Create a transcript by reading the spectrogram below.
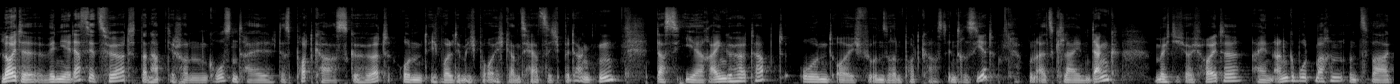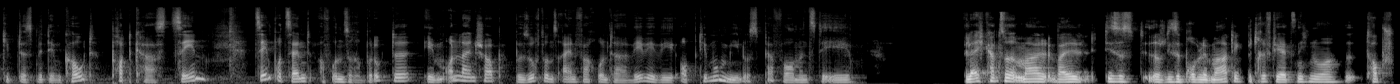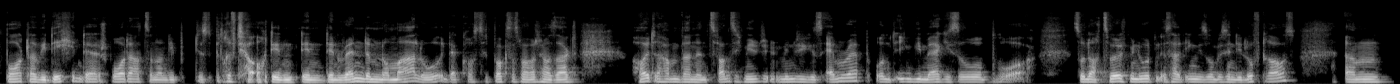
Leute, wenn ihr das jetzt hört, dann habt ihr schon einen großen Teil des Podcasts gehört und ich wollte mich bei euch ganz herzlich bedanken, dass ihr reingehört habt und euch für unseren Podcast interessiert. Und als kleinen Dank möchte ich euch heute ein Angebot machen und zwar gibt es mit dem Code Podcast10 10% auf unsere Produkte im Online-Shop. Besucht uns einfach unter www.optimum-performance.de. Vielleicht kannst du mal, weil dieses, also diese Problematik betrifft ja jetzt nicht nur Top-Sportler wie dich in der Sportart, sondern die, das betrifft ja auch den, den, den Random Normalo in der CrossFit Box, dass man manchmal sagt, heute haben wir ein 20-minütiges M-Rap und irgendwie merke ich so, boah, so nach zwölf Minuten ist halt irgendwie so ein bisschen die Luft raus. Ähm,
